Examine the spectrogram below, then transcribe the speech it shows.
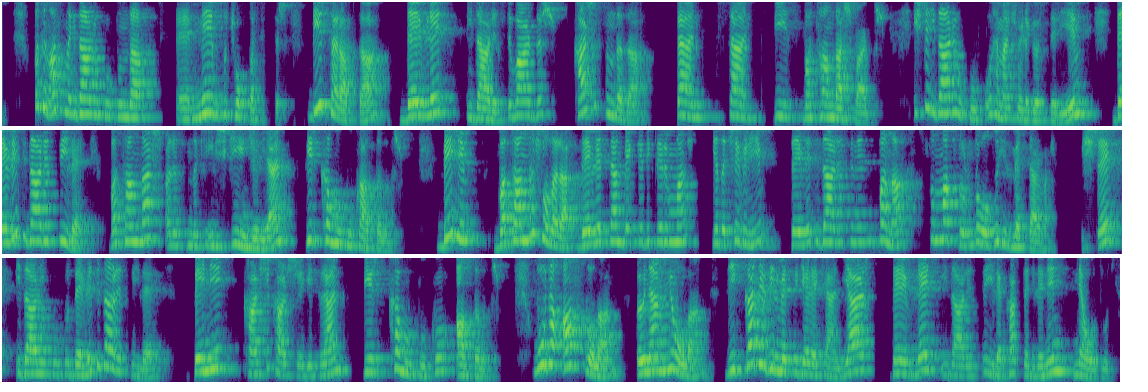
Bakın aslında idari hukukunda e, mevzu çok basittir. Bir tarafta devlet idaresi vardır. Karşısında da ben, sen, biz, vatandaş vardır. İşte idari hukuku hemen şöyle göstereyim. Devlet idaresiyle vatandaş arasındaki ilişkiyi inceleyen bir kamu hukuku alt dalıdır. Benim vatandaş olarak devletten beklediklerim var ya da çevireyim devlet idaresinin bana sunmak zorunda olduğu hizmetler var. İşte idari hukuku devlet idaresiyle beni karşı karşıya getiren bir kamu hukuku alt dalıdır. Burada asıl olan, önemli olan, dikkat edilmesi gereken yer devlet idaresi ile kastedilenin ne olduğudur.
